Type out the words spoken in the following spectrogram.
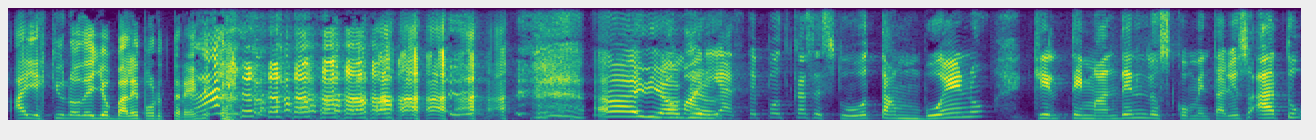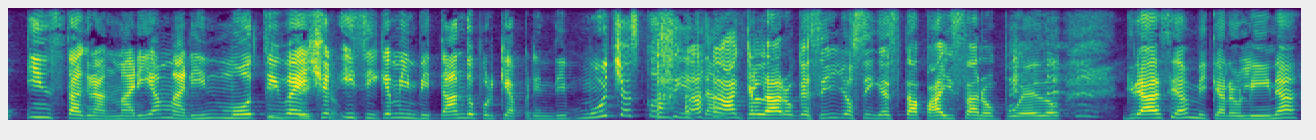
Ay, es que uno de ellos vale por tres. Ay, Dios no, María, este podcast estuvo tan bueno que te manden los comentarios a tu Instagram, María Marín Motivation, y sígueme invitando porque aprendí muchas cositas. claro que sí, yo sin esta paisa no puedo. Gracias, mi Carolina.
